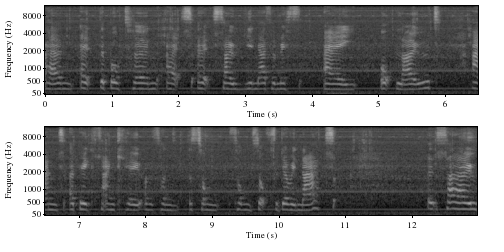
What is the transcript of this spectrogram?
um, at the button uh, so you never miss a upload. And a big thank you and some, some thumbs up for doing that so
